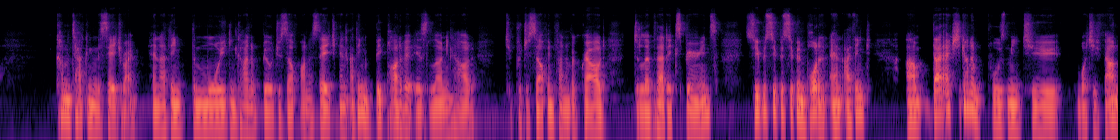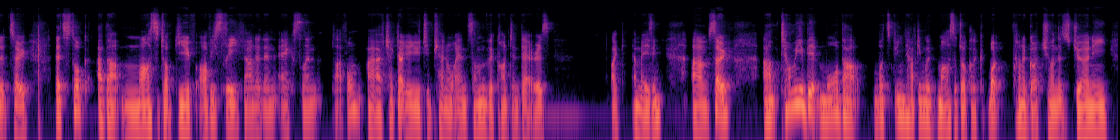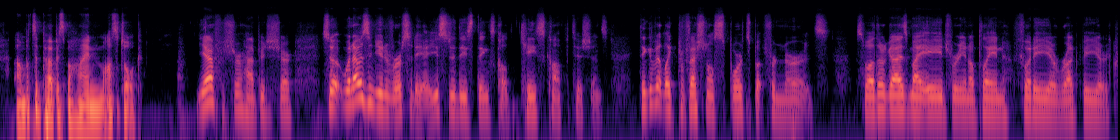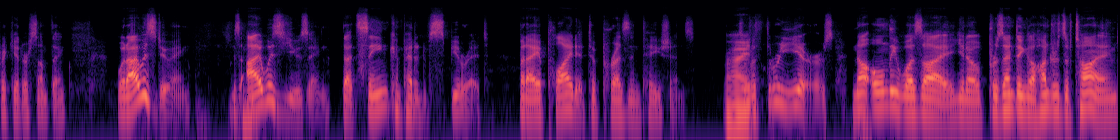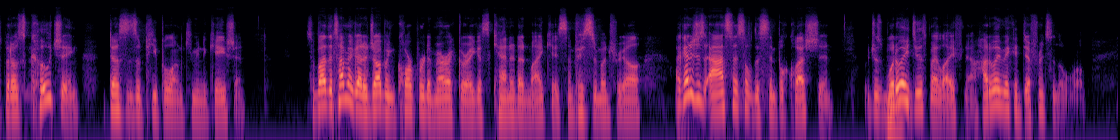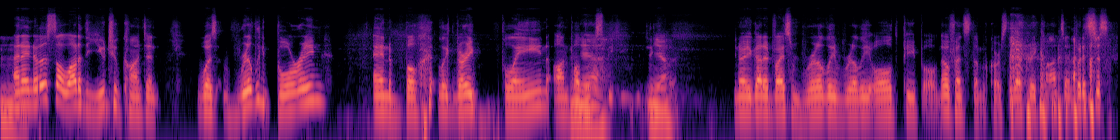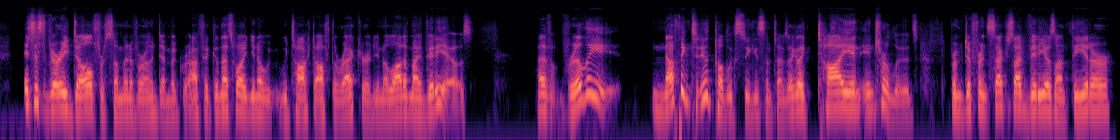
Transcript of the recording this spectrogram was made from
kind of tackling the stage right, and I think the more you can kind of build yourself on a stage, and I think a big part of it is learning how to put yourself in front of a crowd, deliver that experience. Super, super, super important, and I think um, that actually kind of pulls me to what you founded. So let's talk about Master Talk. You've obviously founded an excellent platform. I've checked out your YouTube channel, and some of the content there is like amazing. Um, so um, tell me a bit more about what's been happening with Master Talk. Like, what kind of got you on this journey? Um, what's the purpose behind Master Talk? Yeah, for sure. Happy to share. So when I was in university, I used to do these things called case competitions. Think of it like professional sports, but for nerds. So other guys my age were, you know, playing footy or rugby or cricket or something. What I was doing is. I was using that same competitive spirit, but I applied it to presentations. Right. So for three years, not only was I, you know, presenting hundreds of times, but I was coaching dozens of people on communication. So by the time I got a job in corporate America, or I guess Canada in my case, I'm based in Montreal, I kind of just asked myself the simple question, which is, what do I do with my life now? How do I make a difference in the world? Mm, And I noticed a lot of the YouTube content was really boring and bl- like very plain on public Yeah. speaking. in Yeah. You know, you got advice from really, really old people. No offense to them, of course. They got great content, but it's just it's just very dull for someone of our own demographic. And that's why, you know, we talked off the record. You know, a lot of my videos have really nothing to do with public speaking sometimes. I like tie in interludes from different sections. I have videos on theater,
